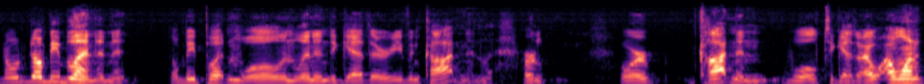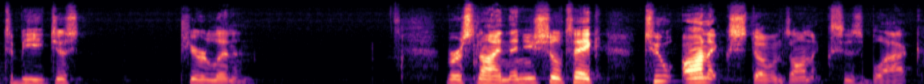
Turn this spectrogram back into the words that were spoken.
Don't, don't be blending it. Don't be putting wool and linen together, or even cotton and or or cotton and wool together. I, I want it to be just pure linen. Verse 9 Then you shall take two onyx stones, onyx is black,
